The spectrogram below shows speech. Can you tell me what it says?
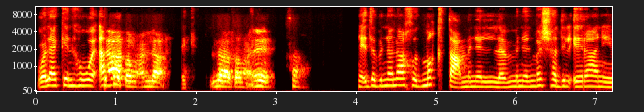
ولكن هو لا أبعد طبعا لا. لا طبعا إيه صح. إذا بدنا ناخذ مقطع من من المشهد الإيراني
